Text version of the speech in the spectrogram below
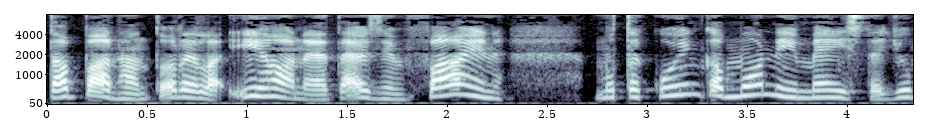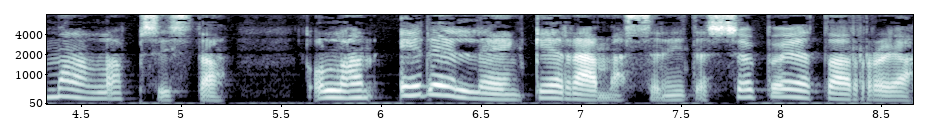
tapana on todella ihana ja täysin fine, mutta kuinka moni meistä Jumalan lapsista ollaan edelleen keräämässä niitä söpöjä tarroja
